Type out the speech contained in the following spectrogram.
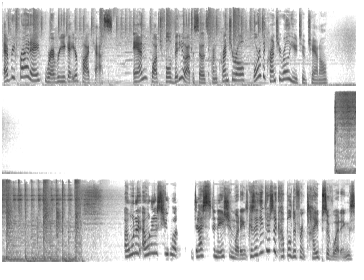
every Friday, wherever you get your podcasts. And watch full video episodes on Crunchyroll or the Crunchyroll YouTube channel. Ask you about destination weddings because I think there's a couple different types of weddings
